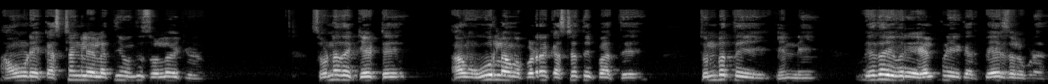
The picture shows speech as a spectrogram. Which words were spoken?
அவனுடைய கஷ்டங்கள் எல்லாத்தையும் வந்து சொல்ல வைக்கணும். சொன்னதை கேட்டு அவங்க ஊரில் அவங்க படுற கஷ்டத்தை பார்த்து துன்பத்தை எண்ணி ஏதோ இவர் ஹெல்ப் பண்ணியிருக்காரு பேர் சொல்லக்கூடாது.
